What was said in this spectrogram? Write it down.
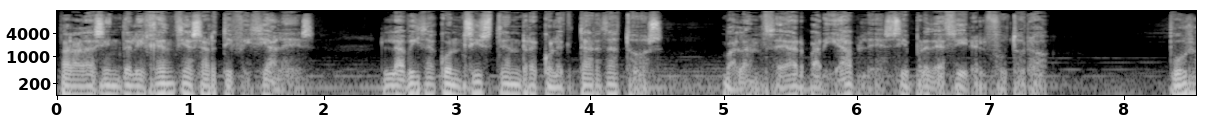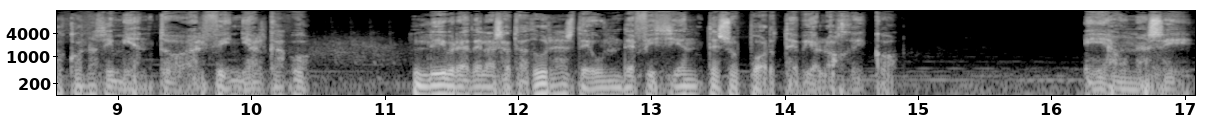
Para las inteligencias artificiales, la vida consiste en recolectar datos, balancear variables y predecir el futuro. Puro conocimiento, al fin y al cabo, libre de las ataduras de un deficiente soporte biológico. Y aún así,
